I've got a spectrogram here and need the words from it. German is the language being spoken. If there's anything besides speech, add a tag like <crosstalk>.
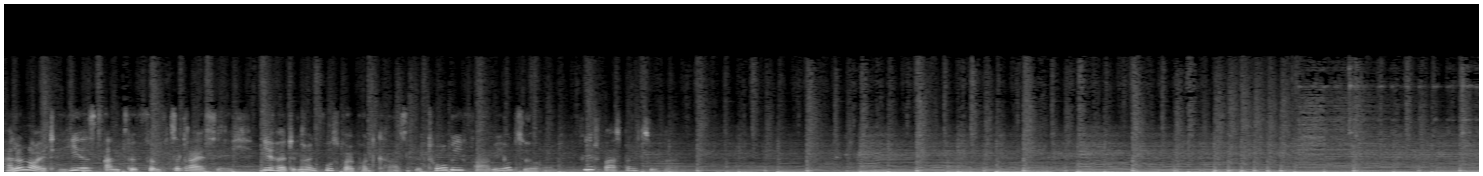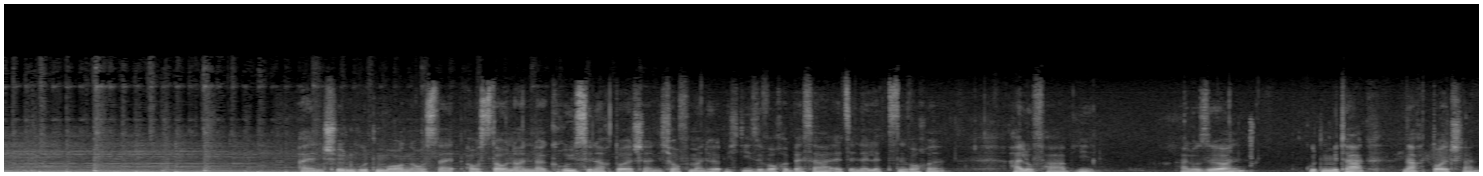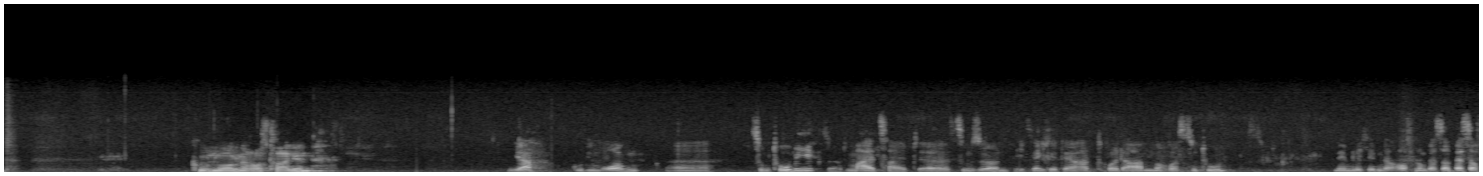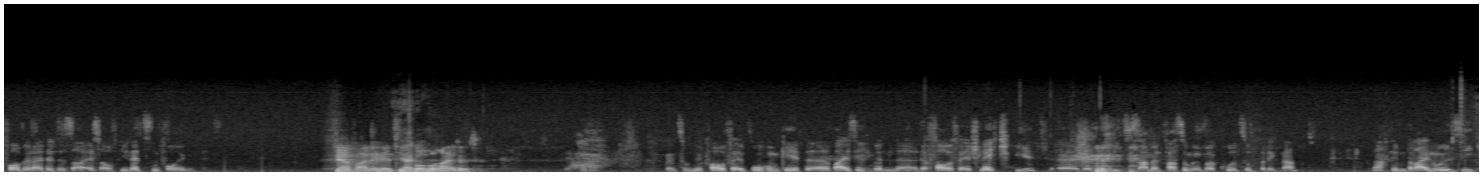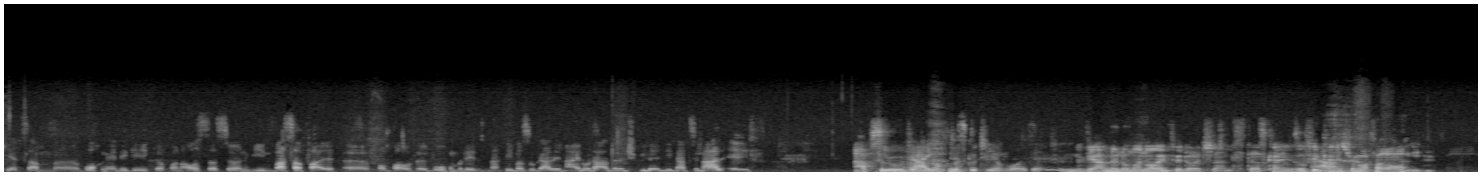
Hallo Leute, hier ist Anpfiff 1530. Ihr hört den neuen Fußball-Podcast mit Tobi, Fabi und Sören. Viel Spaß beim Zuhören. Einen schönen guten Morgen aus, aus Down Under. Grüße nach Deutschland. Ich hoffe, man hört mich diese Woche besser als in der letzten Woche. Hallo Fabi. Hallo Sören. Guten Mittag nach Deutschland. Guten Morgen nach Australien. Ja, guten Morgen äh, zum Tobi, Mahlzeit äh, zum Sören. Ich denke, der hat heute Abend noch was zu tun, nämlich in der Hoffnung, dass er besser vorbereitet ist als auf die letzten Folgen. Wer war denn jetzt nicht vorbereitet? Ja, wenn es um den VfL Bochum geht, äh, weiß ich, wenn äh, der VfL schlecht spielt, äh, dann ist die Zusammenfassung <laughs> immer kurz und prägnant nach dem 3-0-Sieg jetzt am äh, Wochenende gehe ich davon aus, dass Sören wie ein Wasserfall äh, vom VfL Bochum redet, nachdem er sogar den ein oder anderen Spieler in die Nationalelf Absolut, wir haben noch diskutieren wollte. Wir haben eine Nummer 9 für Deutschland. Das kann, so viel ja. kann ich schon mal <laughs> verraten.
